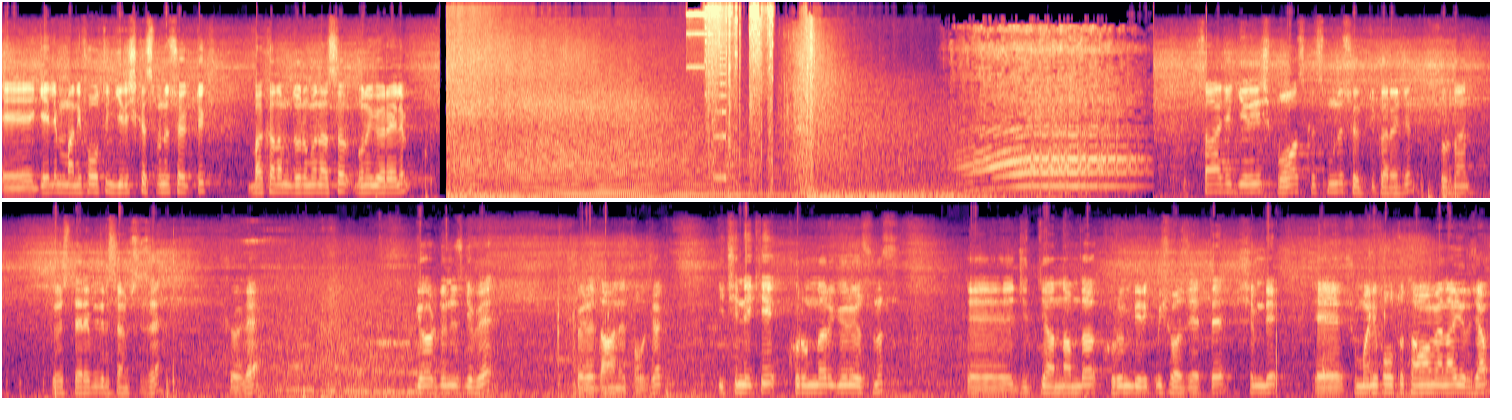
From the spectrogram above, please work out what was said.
E, gelin manifoldun giriş kısmını söktük. Bakalım durumu nasıl bunu görelim. Sadece giriş boğaz kısmını söktük aracın. Şuradan gösterebilirsem size. Şöyle. Gördüğünüz gibi şöyle daha net olacak. İçindeki kurumları görüyorsunuz. Ee, ciddi anlamda kurum birikmiş vaziyette. Şimdi e, şu manifoldu tamamen ayıracağım.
